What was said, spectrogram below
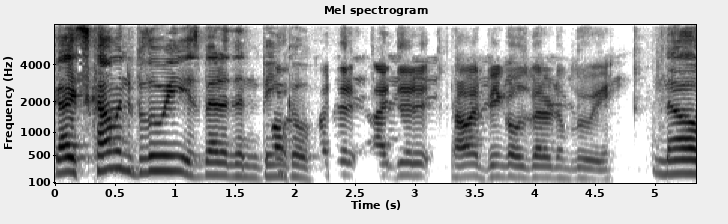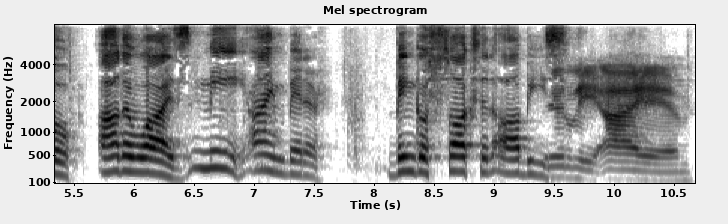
guys, comment Bluey is better than Bingo. Oh, I did it. I did it. Comment Bingo is better than Bluey. No, otherwise, me, I'm better. Bingo sucks at obbies. Really, I am.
